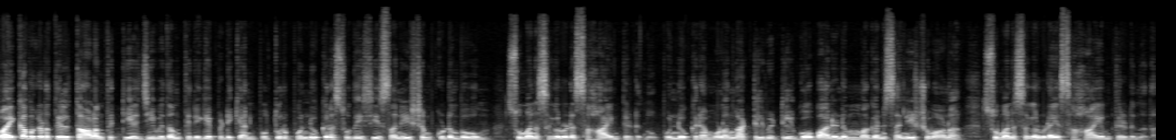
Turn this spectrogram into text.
ബൈക്ക് അപകടത്തിൽ താളം തെറ്റിയ ജീവിതം തിരികെ പിടിക്കാൻ പുത്തൂർ പുന്നൂക്കര സ്വദേശി സനീഷും കുടുംബവും സുമനസുകളുടെ സഹായം തേടുന്നു. പുന്നൂക്കര മുളങ്ങാട്ടിൽ വീട്ടിൽ ഗോപാലനും മകൻ സനീഷുമാണ് സുമനസുകളുടെ സഹായം തേടുന്നത്.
